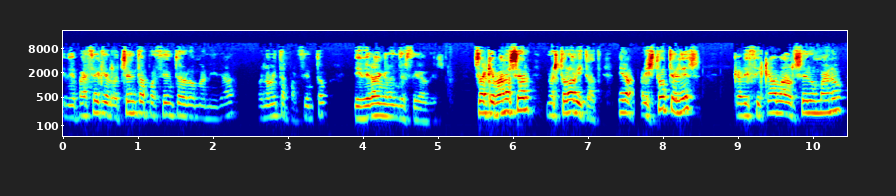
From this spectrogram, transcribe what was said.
me parece que el 80% de la humanidad, o el 90%, vivirá en grandes ciudades. O sea que van a ser nuestro hábitat. Mira, Aristóteles calificaba al ser humano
